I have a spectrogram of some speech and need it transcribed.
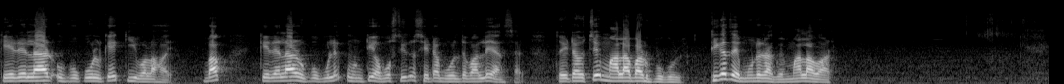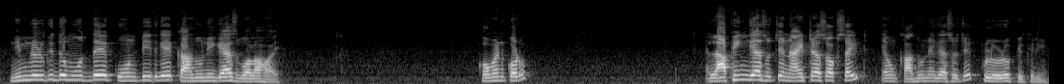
কেরালার উপকূলকে কি বলা হয়? বা কেরালার উপকূলে কোনটি অবস্থিত সেটা বলতে পারলে অ্যান্সার তো এটা হচ্ছে মালাবার উপকূল, ঠিক আছে? মনে রাখবে, মালাবার। নিম্নলিখিত মধ্যে কোনটিকে কাঁদুনি গ্যাস বলা হয়? কমেন্ট করো। লাফিং গ্যাস হচ্ছে নাইট্রাস অক্সাইড এবং কাঁদুনে গ্যাস হচ্ছে ক্লোরোপিকরিন।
